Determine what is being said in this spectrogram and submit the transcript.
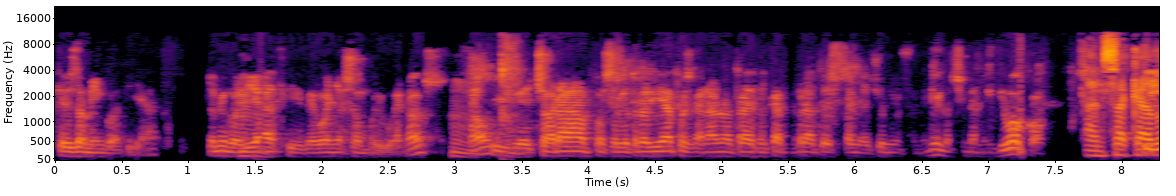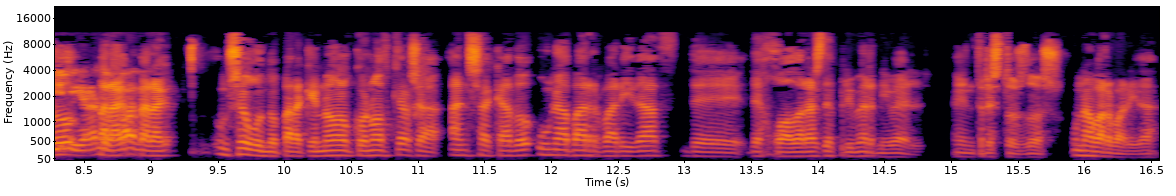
que es Domingo Díaz. Domingo. Díaz y Begoña son muy buenos. ¿no? Y de hecho ahora, pues el otro día, pues ganaron otra vez el Campeonato de España Junior Femenino, si no me equivoco. Han sacado, para, un segundo, para que no lo conozca, o sea, han sacado una barbaridad de, de jugadoras de primer nivel entre estos dos. Una barbaridad.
